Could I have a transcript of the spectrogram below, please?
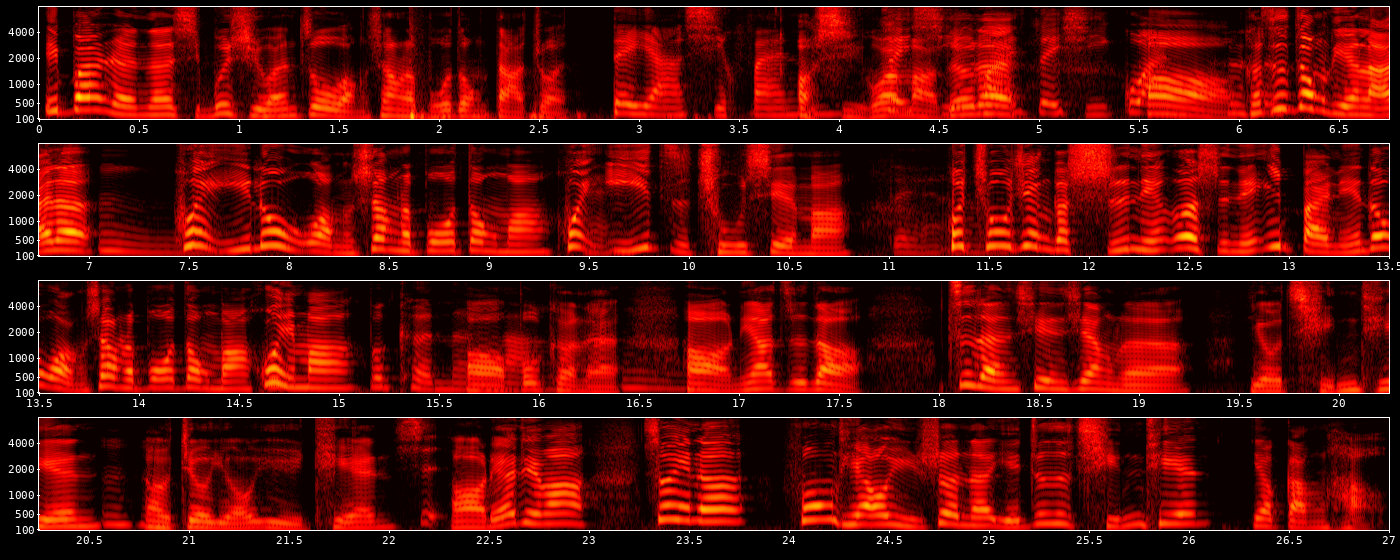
一般人呢喜不喜欢做往上的波动大赚？对呀，喜欢哦喜欢嘛对不对最习惯哦，可是重点来了，嗯会一路往上的波动吗？会一直出现吗？对啊，会出现个十年、二十年、一百年都往上的波动吗？会吗？不可能哦，不可能嗯。哦，你要知道，自然现象呢，有晴天哦，就有雨天，是哦，了解吗？所以呢，风调雨顺呢，也就是晴天要刚好，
